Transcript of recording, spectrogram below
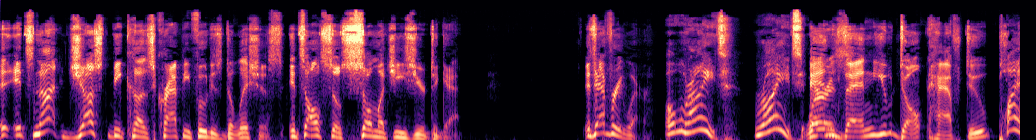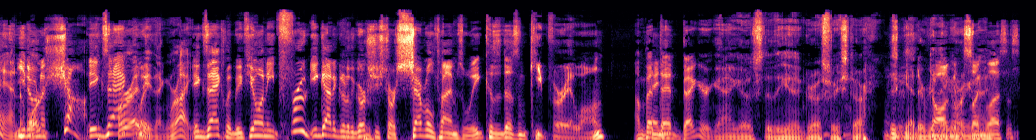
It- It's not just because crappy food is delicious. It's also so much easier to get. It's everywhere. Oh right, right. and Whereas- then you don't have to plan You don't or have- shop exactly or anything. Right. Exactly. But if you want to eat fruit, you got to go to the grocery store several times a week because it doesn't keep very long. I bet And- that beggar guy goes to the uh, grocery store. He's got everything. Dog and sunglasses?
